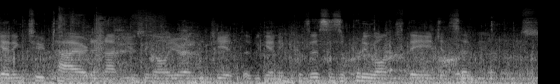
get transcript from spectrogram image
getting too tired and not using all your energy at the beginning, because this is a pretty long stage at 7 minutes.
